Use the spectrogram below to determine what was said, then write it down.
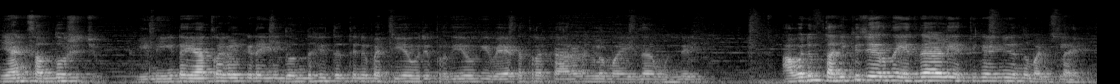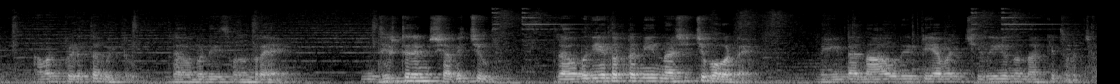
ഞാൻ സന്തോഷിച്ചു. ഈ നീണ്ട യാത്രകൾക്കിടയിൽ ദ്വന്ദ്വയുദ്ധത്തിന് പറ്റിയ ഒരു പ്രതിയോഗി വേണ്ടത്ര കാരണങ്ങളുമായി ഇതാ മുന്നിൽ. അവനും തനിക്ക് ചേർന്ന എതിരാളി എത്തിക്കഴിഞ്ഞു എന്ന് മനസ്സിലായി. അവൻ പിടുത്തം വിട്ടു. ദ്രൗപദി സ്വതന്ത്രയായി. യുധിഷ്ഠിരൻ ശപിച്ചു. ദ്രൗപദിയെ തൊട്ട് നീ നശിച്ചു പോകട്ടെ. നീണ്ട നാവ് നീട്ടി അവൻ ചിറിയൊന്ന് നക്കി തുടച്ചു.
